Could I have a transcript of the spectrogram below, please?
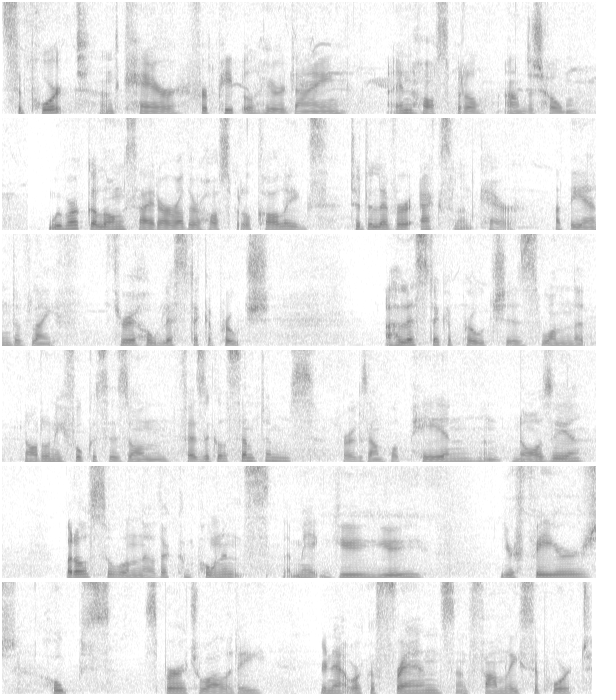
support and care for people who are dying in hospital and at home. We work alongside our other hospital colleagues to deliver excellent care at the end of life through a holistic approach. A holistic approach is one that not only focuses on physical symptoms, for example pain and nausea, but also on the other components that make you you, your fears, hopes, spirituality, your network of friends and family support.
